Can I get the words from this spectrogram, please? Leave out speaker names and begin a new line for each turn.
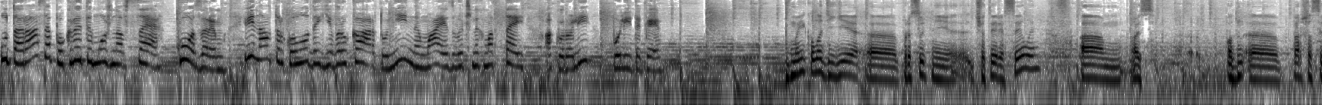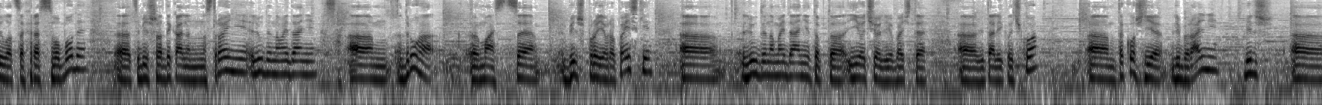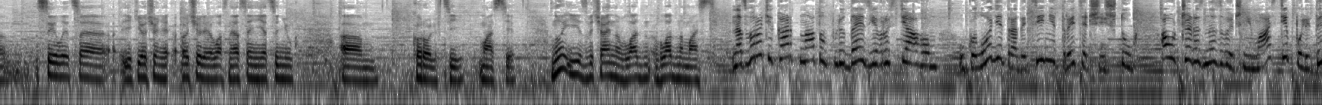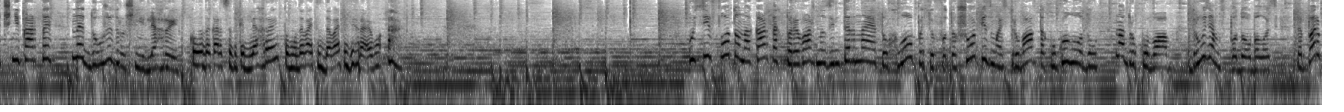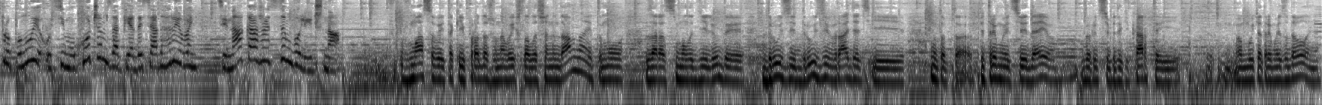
У Тараса покрити можна все козирем. Він автор колоди Єврокарт. У ній немає звичних мастей, а королі політики.
В моїй колоді є е, присутні чотири сили. Ем, ось од, е, перша сила це хрест свободи. Е, це більш радикально настроєні люди на майдані. Ем, друга е, масть це більш проєвропейські е, люди на майдані, тобто її очолює, бачите, е, Віталій Кличко. Ем, також є ліберальні більш е, сили, це які очолює, очолює власне Арсеній Яценюк король в цій масці. Ну і звичайно, влад, владна масть.
На звороті карт натовп людей з євростягом. У колоді традиційні 36 штук. А от через незвичні масті політичні карти не дуже зручні для гри.
Колода карт все таки для гри, тому давайте здавайте зіграємо.
Усі фото на картах переважно з інтернету. Хлопець у фотошопі змайстрував таку колоду, надрукував. Друзям сподобалось. Тепер пропонує усім охочим за 50 гривень. Ціна каже символічна.
В масовий такий продаж вона вийшла лише недавно, і тому зараз молоді люди, друзі, друзів радять і ну тобто підтримують цю ідею, беруть собі такі карти і, мабуть, отримують задоволення.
